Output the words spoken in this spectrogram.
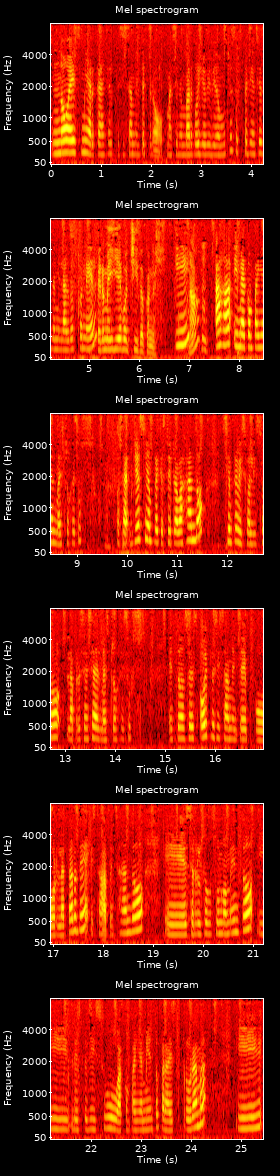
no es mi arcángel precisamente, pero más sin embargo yo he vivido muchas experiencias de milagros con él Pero me llevo chido con él, y ¿no? Ajá, y me acompaña el Maestro Jesús. O sea, yo siempre que estoy trabajando, siempre visualizo la presencia del Maestro Jesús. Entonces, hoy precisamente por la tarde estaba pensando, eh, cerré los ojos un momento y les pedí su acompañamiento para este programa y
